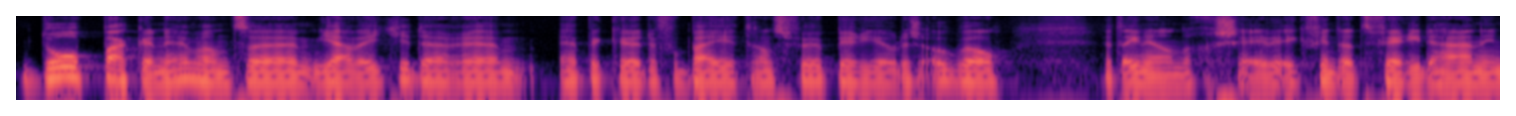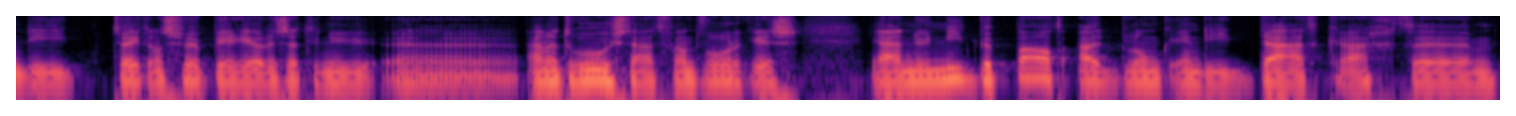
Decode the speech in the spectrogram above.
doorpakken. Hè? Want ja, weet je, daar heb ik de voorbije transferperiodes ook wel het een en ander geschreven. Ik vind dat Ferry de Haan in die twee transferperiodes dat hij nu aan het roer staat, verantwoordelijk is, ja, nu niet bepaald uitblonk in die daadkracht. Um,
